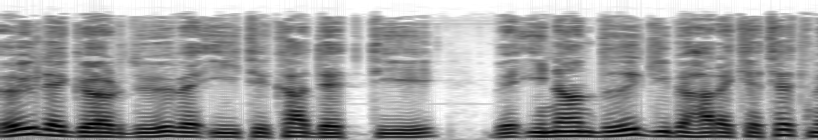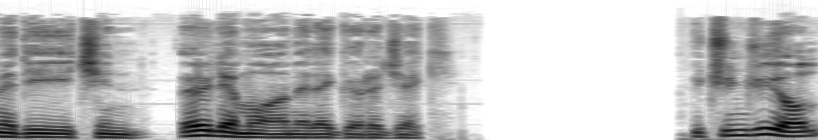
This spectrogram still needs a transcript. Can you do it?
Öyle gördüğü ve itikad ettiği ve inandığı gibi hareket etmediği için öyle muamele görecek. Üçüncü yol,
